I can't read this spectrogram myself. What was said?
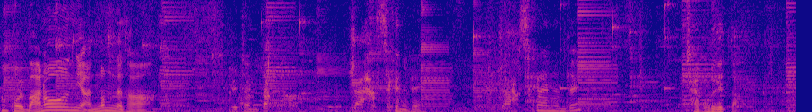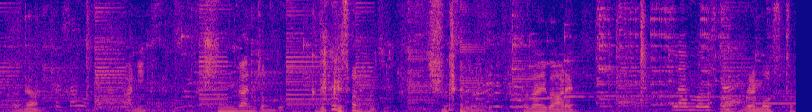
한 거의 만 원이 안 넘네 다 일단 딱쫙 스캔을 해쫙 스캔했는데 잘 모르겠다 그러면. 아니 중간 정도 그대로 사는 거지 중간 정도 그다음 이거 RM 레몬스. 어, 레몬스터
